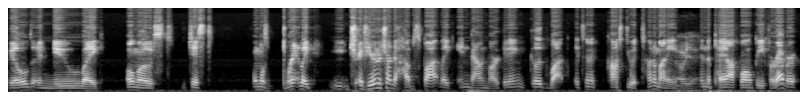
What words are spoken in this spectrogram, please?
build a new like almost just almost brand like if you're going to try to HubSpot like inbound marketing, good luck. It's going to cost you a ton of money, oh yeah. and the payoff won't be forever,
